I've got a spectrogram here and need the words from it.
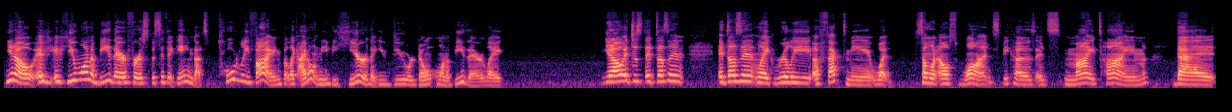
you know, if if you want to be there for a specific game, that's totally fine. But like, I don't need to hear that you do or don't want to be there. Like, you know, it just it doesn't it doesn't like really affect me what someone else wants because it's my time that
